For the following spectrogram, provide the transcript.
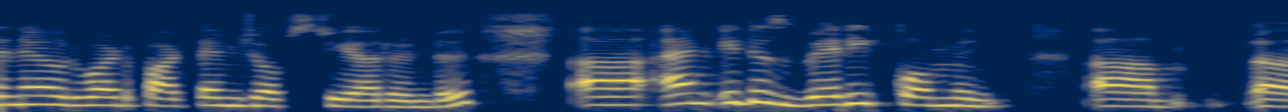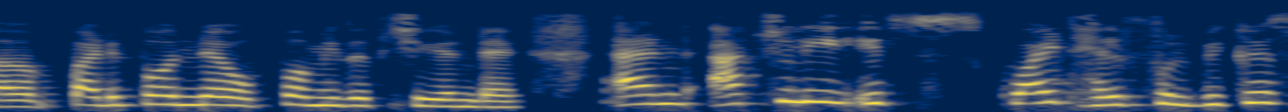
തന്നെ ഒരുപാട് പാർട്ട് ടൈം ജോബ്സ് ചെയ്യാറുണ്ട് and it is very common പഠിപ്പിന്റെ ഒപ്പം ഇത് ചെയ്യണ്ടേ. And actually it's quite helpful because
